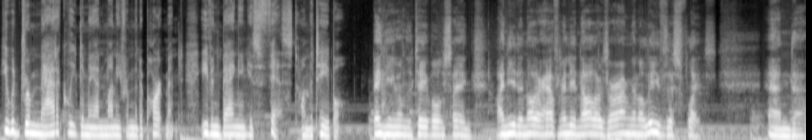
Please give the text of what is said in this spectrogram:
he would dramatically demand money from the department, even banging his fist on the table. Banging on the table and saying, I need another half million dollars or I'm going to leave this place. And uh,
